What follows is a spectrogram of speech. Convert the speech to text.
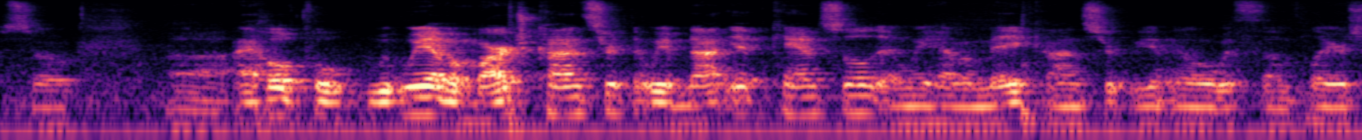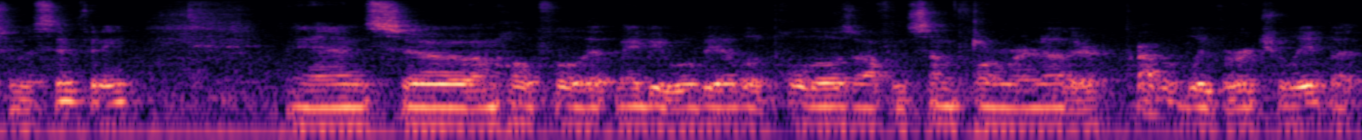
So. Uh, I hopeful we- have a March concert that we have not yet canceled, and we have a May concert, you know, with um, players from the symphony. And so I'm hopeful that maybe we'll be able to pull those off in some form or another, probably virtually, but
